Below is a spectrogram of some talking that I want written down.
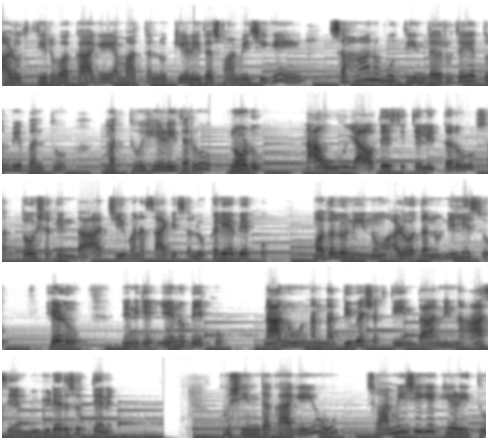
ಅಳುತ್ತಿರುವ ಕಾಗೆಯ ಮಾತನ್ನು ಕೇಳಿದ ಸ್ವಾಮೀಜಿಗೆ ಸಹಾನುಭೂತಿಯಿಂದ ಹೃದಯ ತುಂಬಿ ಬಂತು ಮತ್ತು ಹೇಳಿದರು ನೋಡು ನಾವು ಯಾವುದೇ ಸ್ಥಿತಿಯಲ್ಲಿದ್ದರೂ ಸಂತೋಷದಿಂದ ಜೀವನ ಸಾಗಿಸಲು ಕಲಿಯಬೇಕು. ಮೊದಲು ನೀನು ಅಳುವುದನ್ನು ನಿಲ್ಲಿಸು. ಹೇಳು ನಿನಗೆ ಏನು ಬೇಕು? ನಾನು ನನ್ನ ದಿವ್ಯ ಶಕ್ತಿಯಿಂದ ನಿನ್ನ ಆಸೆಯನ್ನು ಈಡೇರಿಸುತ್ತೇನೆ. ಖುಷಿಯಿಂದ ಕಾಗೆಯು ಸ್ವಾಮೀಜಿಗೆ ಕೇಳಿತು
